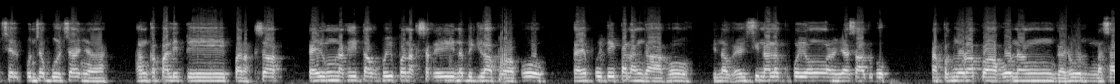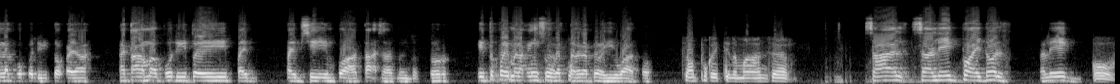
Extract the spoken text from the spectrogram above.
cellphone sa bulsa niya, ang kapalit eh panaksak. Kaya yung nakita ko po yung panaksak eh nabigla po ako. Kaya po ito panangga ako. Eh, sinalag ko po yung ano niya, sabi ko, napagmura po ako ng ganun. Nasalag ko po dito kaya ang tama po dito ay 5, 5 cm po ata, sabi ng doktor. Ito po ay malaking sugat talaga to, hiwa to. Saan po kayo tinamaan, sir? Sa, sa leeg po, idol. Sa leeg. Oh,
